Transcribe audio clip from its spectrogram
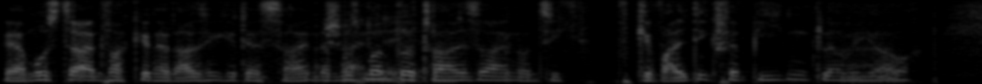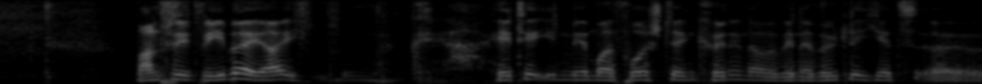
er musste einfach Generalsekretär sein. Da muss man brutal ja. sein und sich gewaltig verbiegen, glaube ich auch. Manfred Weber, ja, ich hätte ihn mir mal vorstellen können, aber wenn er wirklich jetzt äh,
